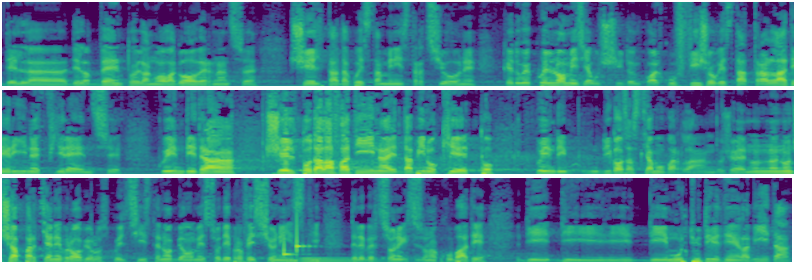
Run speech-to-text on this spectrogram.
del, dell'avvento della nuova governance scelta da questa amministrazione, credo che quel nome sia uscito in qualche ufficio che sta tra Laterina e Firenze, quindi tra, scelto dalla Fatina e da Pinocchietto. Quindi di cosa stiamo parlando? Cioè, non, non, ci appartiene proprio lo spoil system, noi abbiamo messo dei professionisti, delle persone che si sono occupate di, di, di multi-utility nella vita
